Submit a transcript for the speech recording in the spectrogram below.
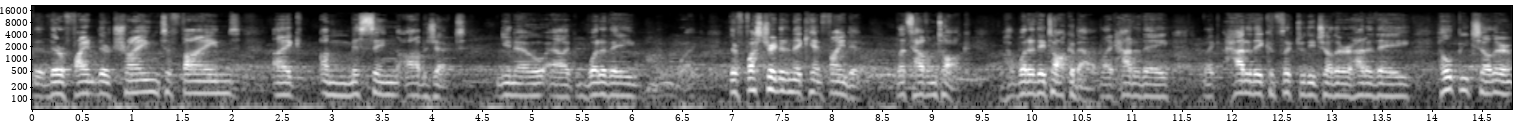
they're find they're trying to find like a missing object. You know, uh, like what are they? What, they're frustrated and they can't find it. Let's have them talk. What do they talk about? Like how do they like how do they conflict with each other? How do they help each other?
